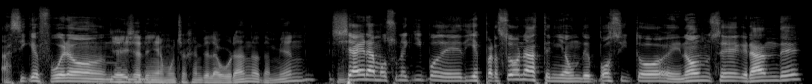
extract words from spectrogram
Así que fueron... ¿Y ahí ya tenías mucha gente laburando también? Ya éramos un equipo de 10 personas, tenía un depósito en 11 grande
